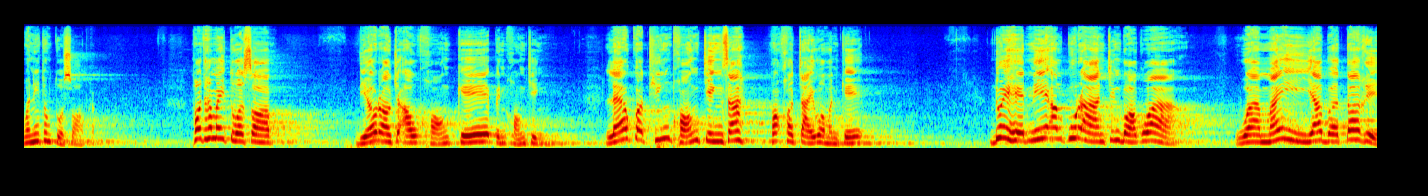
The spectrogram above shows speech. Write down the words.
วันนี้ต้องตรวจสอบครับ เพราะถ้าไม่ตรวจสอบ เดี๋ยวเราจะเอาของเก๊เป็นของจริง แล้วก็ทิ้งของจริงซะ เพราะเข้าใจว่ามันเก๊ด้วยเหตุนี้อัลกุรอานจึงบอกว่าว่าไม่ยาบตากี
